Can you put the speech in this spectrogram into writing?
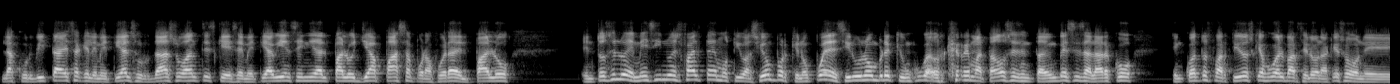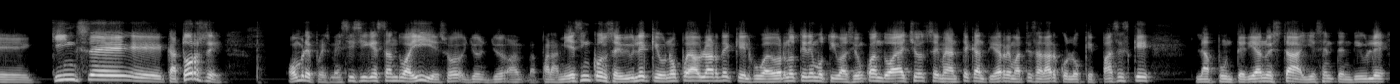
la curvita esa que le metía el zurdazo antes que se metía bien ceñida al palo ya pasa por afuera del palo. Entonces lo de Messi no es falta de motivación, porque no puede decir un hombre que un jugador que ha rematado 61 veces al arco, ¿en cuántos partidos que ha jugado el Barcelona? que son? 15, eh, 14. Eh, hombre, pues Messi sigue estando ahí. Eso yo, yo, para mí es inconcebible que uno pueda hablar de que el jugador no tiene motivación cuando ha hecho semejante cantidad de remates al arco. Lo que pasa es que la puntería no está y es entendible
